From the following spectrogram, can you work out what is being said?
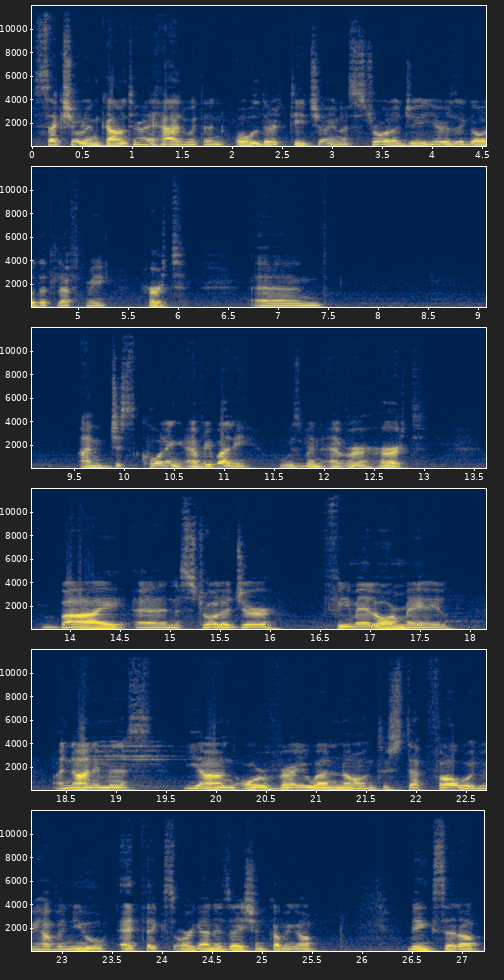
sexual encounter I had with an older teacher in astrology years ago that left me hurt. And I'm just calling everybody who's been ever hurt by an astrologer, female or male, anonymous, young or very well known to step forward. We have a new ethics organization coming up, being set up,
